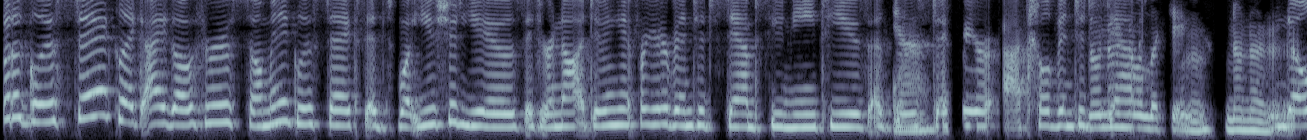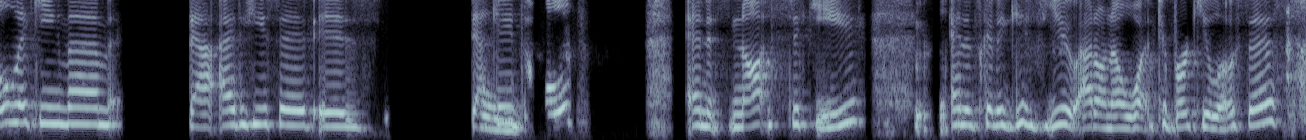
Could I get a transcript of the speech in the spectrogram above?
but a glue stick, like I go through so many glue sticks. It's what you should use. If you're not doing it for your vintage stamps, you need to use a glue yeah. stick for your actual vintage no, stamps. No, no licking. No, no, no, no. No licking them that adhesive is decades old, old and it's not sticky and it's going to give you i don't know what tuberculosis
